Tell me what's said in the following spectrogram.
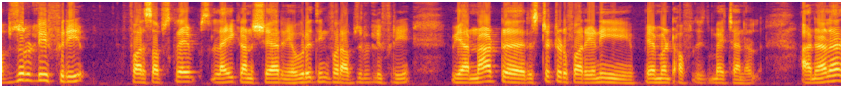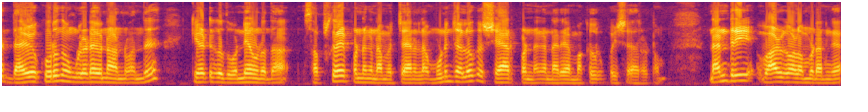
absolutely free for subscribe like and share everything for absolutely free we are not restricted for any payment of my channel அதனால் தயவு கூர்ந்து உங்களோட நான் வந்து கேட்டுக்கிறது ஒன்றே ஒன்று தான். சப்ஸ்கிரைப் பண்ணுங்கள் நம்ம சேனலை முடிஞ்ச அளவுக்கு ஷேர் பண்ணுங்கள் நிறையா மக்களுக்கு போய் சேரட்டும். நன்றி. வாழ்க வளமுடனுங்க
